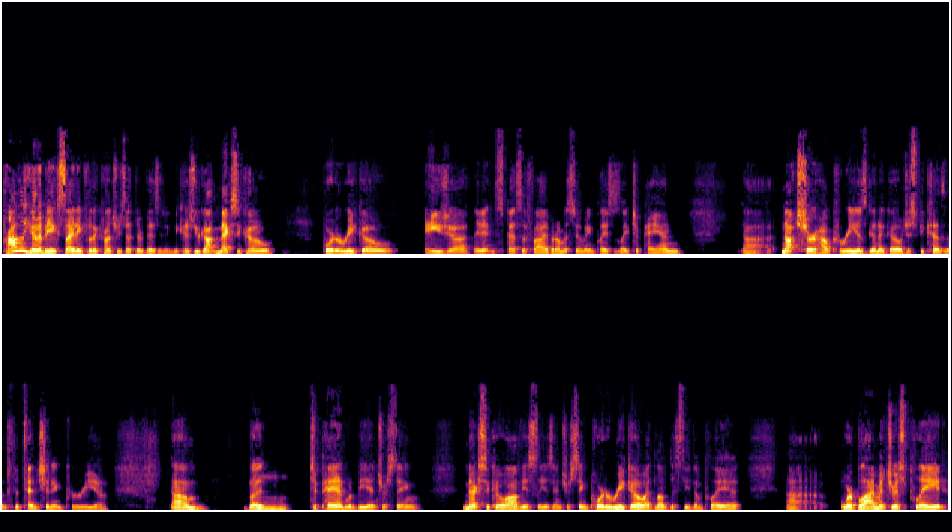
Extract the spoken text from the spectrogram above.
probably going to be exciting for the countries that they're visiting because you got Mexico, Puerto Rico, Asia. They didn't specify, but I'm assuming places like Japan. Uh, not sure how Korea is going to go just because of the tension in Korea. Um, but Mhm. Japan would be interesting. Mexico obviously is interesting. Puerto Rico, I'd love to see them play at uh, where Bligh Madris played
